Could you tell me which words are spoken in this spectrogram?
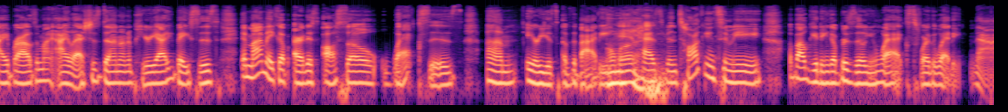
eyebrows and my eyelashes done on a periodic basis. And my makeup artist also waxes um, areas of the body Oh, and has been talking to me about getting a Brazilian wax for the wedding. Now,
